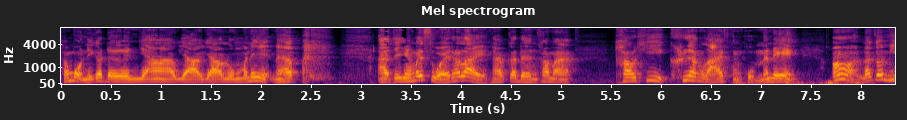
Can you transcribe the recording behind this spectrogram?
ทั้งหมดนี้ก็เดินยาวยาวยาวลงมานี่นะครับ อาจจะยังไม่สวยเท่าไหร่นะครับ ก็เดินเข้ามาเข้าที่เครื่องไลฟ์ของผมนั่นเองอ้อแล้วก็มี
